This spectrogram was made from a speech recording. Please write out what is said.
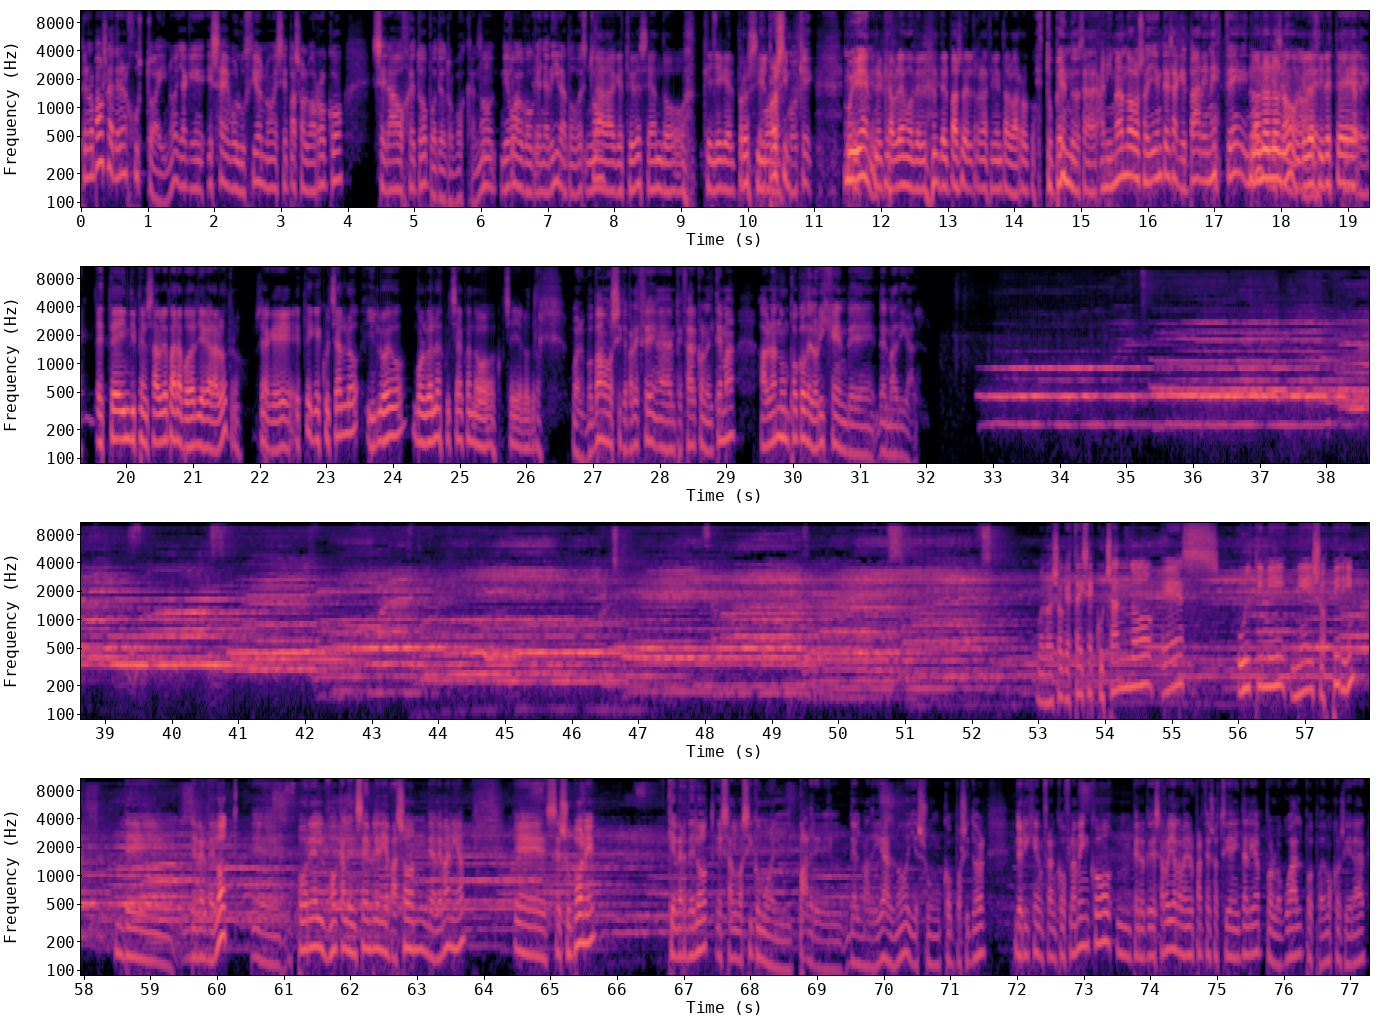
Pero nos vamos a detener justo ahí, ¿no? ya que esa evolución, ¿no? ese paso al barroco será objeto pues, de otro podcast. ¿no? Sí, Diego, ¿algo que añadir a todo esto? Nada, que estoy deseando que llegue el próximo. El próximo, que muy bien. En el que hablemos del, del paso del Renacimiento al Barroco. Estupendo, o sea, animando a los oyentes a que paren este. No, no, no, no. a Quiero ver, decir, este, fíjate. este es indispensable para poder llegar al otro. O sea que este hay que escucharlo y luego volverlo a escuchar cuando escuchéis el otro. Bueno, pues vamos, si te parece, a empezar con el tema hablando un poco del origen de- del madrigal. Bueno, eso que estáis escuchando es Ultimi miei sospiri de, de Verdelot eh, por el Vocal Ensemble Diapason de Alemania. Eh, se supone que Verdelot es algo así como el padre del, madrigal, ¿no? Y es un compositor de origen franco-flamenco, mm, pero que desarrolla la mayor parte de su actividad en Italia, por lo cual pues podemos considerar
